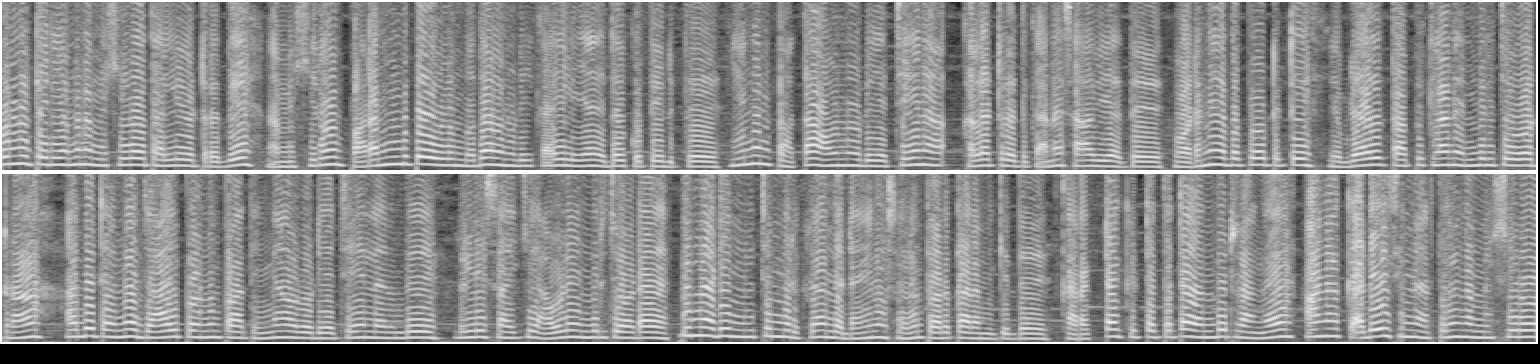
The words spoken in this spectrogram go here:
ஒண்ணு தெரியாம நம்ம ஹீரோ தள்ளி விட்டுறது. நம்ம ஹீரோ பறந்து போய் விழும்போது அவனுடைய கையிலேயே ஏதோ குத்திடுது என்னன்னு பார்த்தா அவனுடைய செயினை கலட்டுறதுக்கான சாவி அது. உடனே அதை போட்டுட்டு எப்படியாவது தப்பிக்கலாம்னு எந்திரிச்சு ஓடுறான். அந்த டைம்ல ஜாய் பொண்ணு பாத்தீங்கன்னா அவளுடைய செயின்ல இருந்து ரிலீஸ் ஆக்கி அவளும் எந்திரிச்சு ஓட. பின்னாடி மிச்சம் இருக்கிற அந்த டைனோசரும் துரத்த ஆரம்பிக்குது. கரெக்டா கிட்டத்தட்ட வந்துடுறாங்க. ஆனா கடைசி நேரத்துல நம்ம ஹீரோ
